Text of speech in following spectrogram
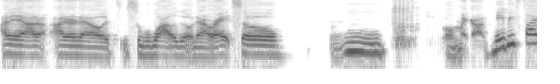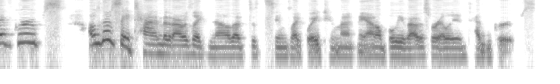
I mean, I don't, I don't know, it's, it's a while ago now, right? So, mm, oh my God, maybe five groups. I was going to say 10, but I was like, no, that just seems like way too many. I don't believe I was really in 10 groups.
